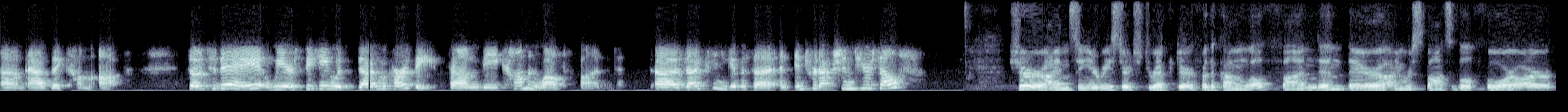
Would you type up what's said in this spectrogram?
um, as they come up. So today we are speaking with Doug McCarthy from the Commonwealth Fund. Uh, Doug, can you give us a, an introduction to yourself? Sure, I'm Senior Research Director for the Commonwealth Fund, and there I'm responsible for our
